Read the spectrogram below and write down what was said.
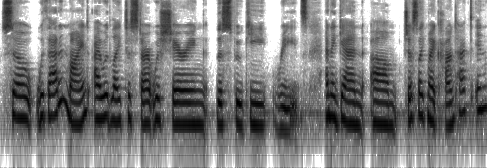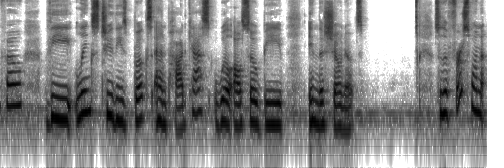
So, with that in mind, I would like to start with sharing the spooky reads. And again, um, just like my contact info, the links to these books and podcasts will also be in the show notes. So, the first one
